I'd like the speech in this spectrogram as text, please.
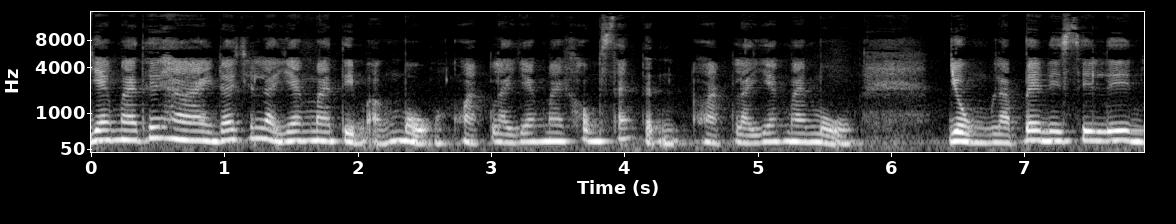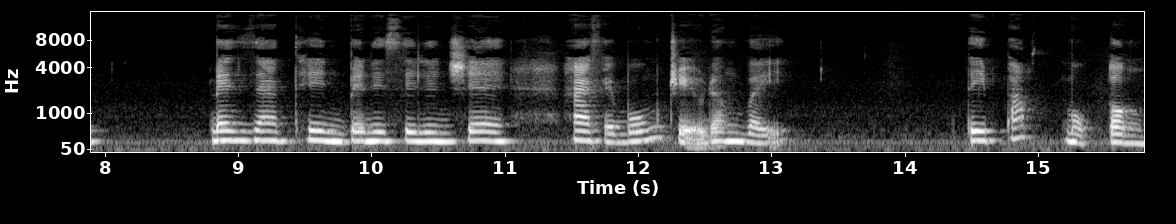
Gian mai thứ hai đó chính là gian mai tiềm ẩn muộn hoặc là gian mai không xác định hoặc là gian mai muộn dùng là penicillin benzathine penicillin G 2,4 triệu đơn vị. Tiêm bắp một tuần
